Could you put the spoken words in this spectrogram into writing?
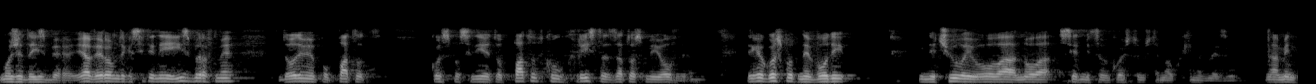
може да избере. Ја верувам дека сите ние избравме да одиме по патот кон спасението, патот кон Христа, затоа сме и овде. Дека Господ не води и не чувај оваа нова седмица во која што уште малку ќе навлеземе. Амин.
